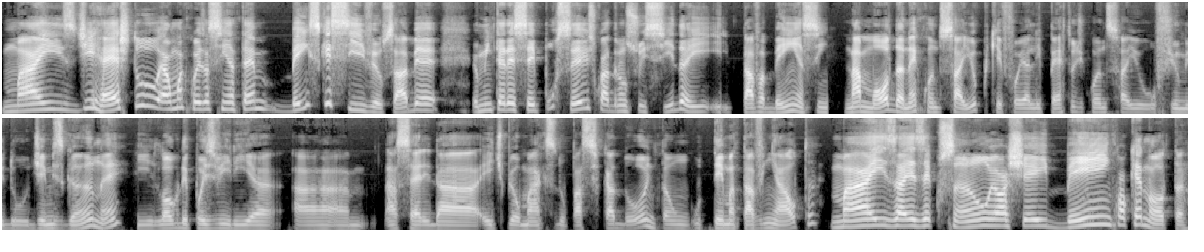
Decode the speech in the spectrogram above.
Mas de resto é uma coisa assim até bem esquecível, sabe? É, eu me interessei por ser Esquadrão Suicida e, e tava bem assim na moda, né, quando saiu, porque foi ali perto de quando saiu o filme do James Gunn, né? E logo depois viria a, a série da HBO Max do Pacificador, então o tema estava em alta, mas a execução eu achei bem qualquer nota.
